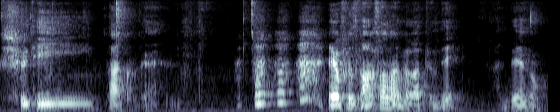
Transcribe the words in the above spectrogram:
슈팅 바쿠간. 내가 벌써 박살난 것 같은데? 안 되노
